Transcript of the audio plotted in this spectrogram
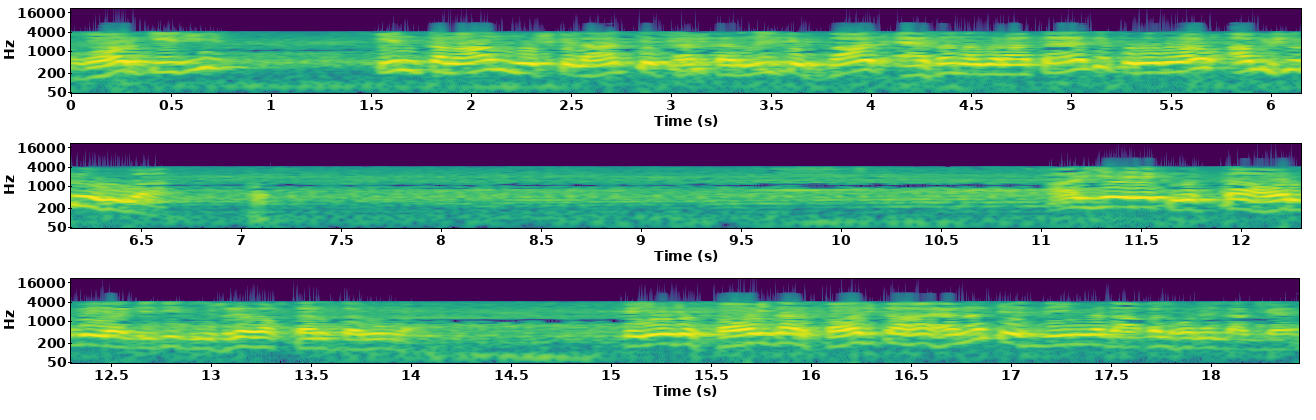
غور کیجیے ان تمام مشکلات کے سر کرنے کے بعد ایسا نظر آتا ہے کہ پروگرام اب شروع ہوا۔ اور یہ ایک نقطہ اور بھی ہے کسی جی دوسرے وقت سر کروں گا کہ یہ جو فوج در فوج کہا ہے نا کہ اس دین میں داخل ہونے لگ گئے۔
